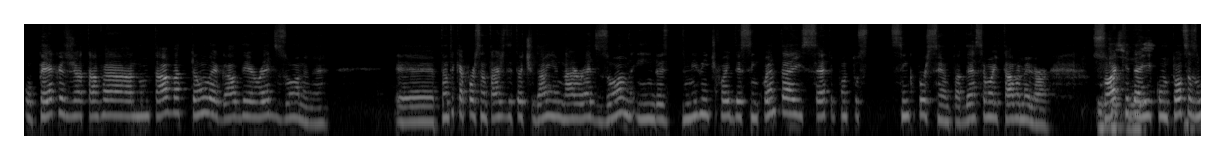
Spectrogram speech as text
o Packers já tava, não estava tão legal de red zone, né? É, tanto que a porcentagem de touchdown na red zone em 2020 foi de 57,5%, a 18 melhor. Só que daí, com todas as.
